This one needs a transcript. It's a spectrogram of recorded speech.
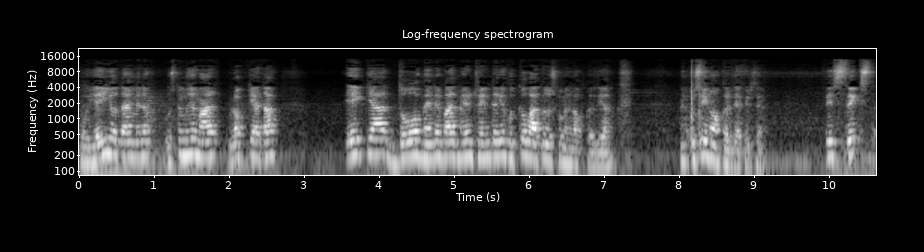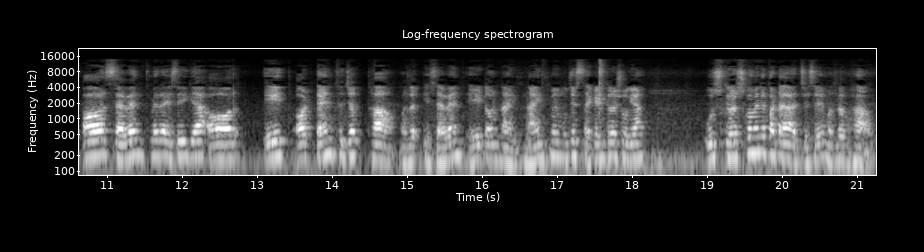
तो यही होता है मैंने उसने मुझे मार लॉक किया था एक या दो महीने बाद मैंने ट्रेन करके खुद को वापस उसको मैंने लॉक कर दिया मैंने उसे ही नॉक कर दिया फिर से फिर सिक्स और सेवेंथ मेरा ऐसे ही गया और एट्थ और टेंथ जब था मतलब सेवेंथ एट और नाइन्थ नाइन्थ में मुझे सेकंड क्रश हो गया। उस क्रश को मैंने पटाया अच्छे से मतलब हाँ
